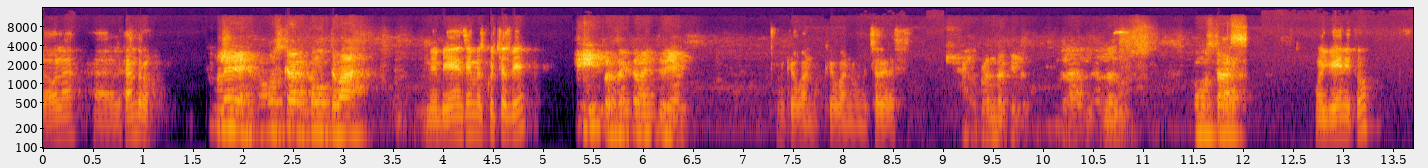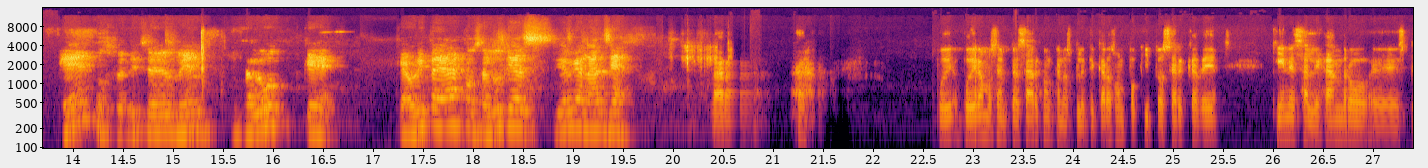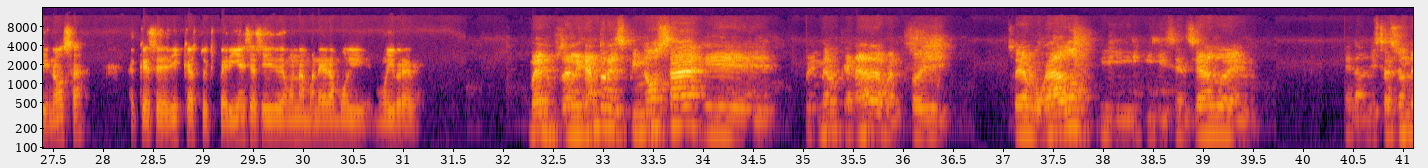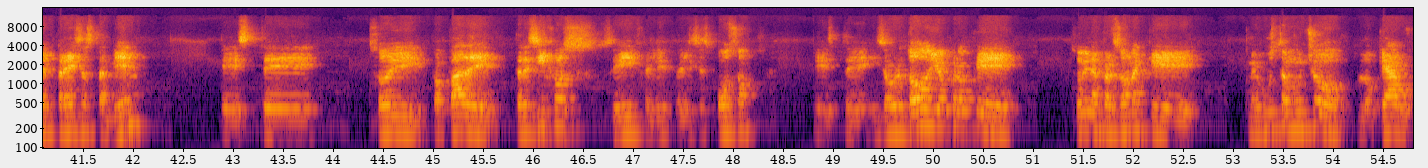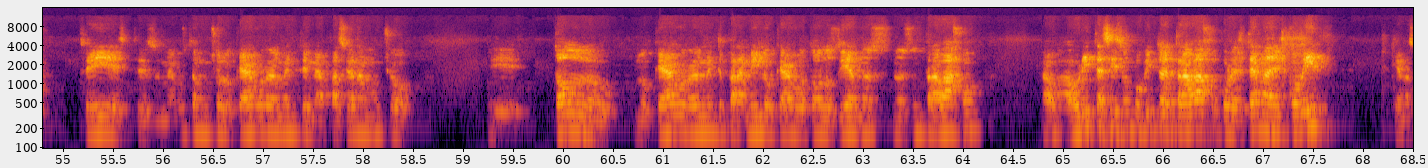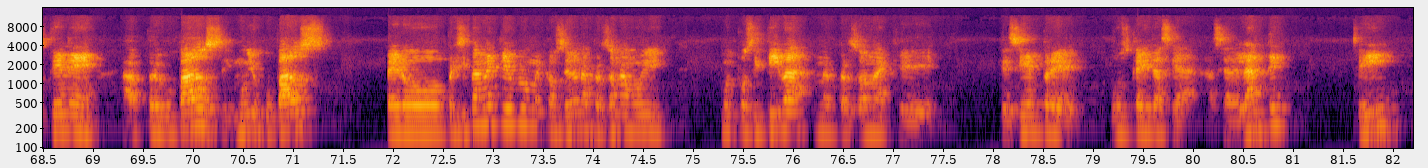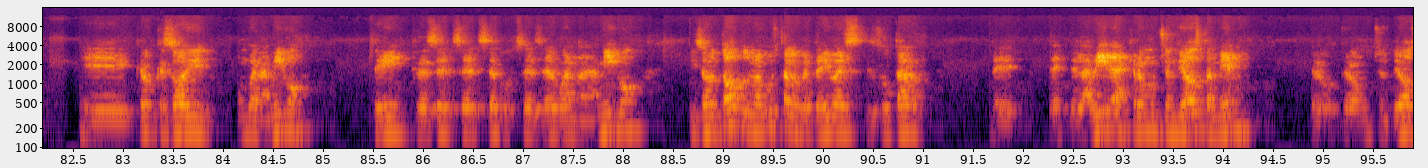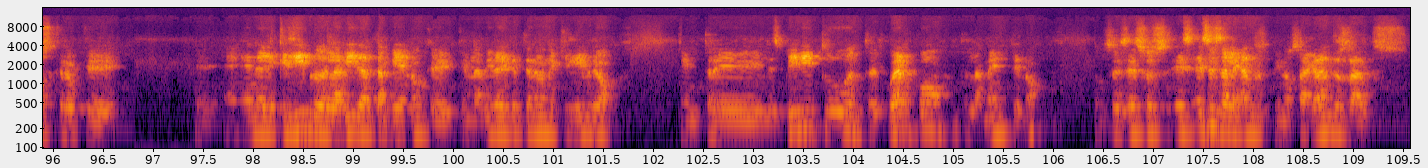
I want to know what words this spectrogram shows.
Hola, Alejandro. Hola, Oscar, ¿cómo te va? Bien, bien, ¿sí me escuchas bien? Sí, perfectamente bien. Qué bueno, qué bueno, muchas gracias. Aprendo aquí la, luz. ¿Cómo estás? Muy bien, ¿y tú? Bien, pues feliz Dios, bien. salud, que, que ahorita ya con salud ya es, ganancia. Claro. Pudiéramos empezar con que nos platicaras un poquito acerca de quién es Alejandro eh, Espinosa, a qué se dedicas, tu experiencia, así de una manera muy, muy breve. Bueno, pues Alejandro Espinosa, eh, primero que nada, bueno, soy, soy abogado y, licenciado en, en, Administración de Empresas también. Este, soy papá de tres hijos, sí, feliz, feliz esposo. Este, y sobre todo yo creo que soy una persona que me gusta mucho lo que hago. Sí, este, me gusta mucho lo que hago, realmente me apasiona mucho eh, todo lo, que hago, realmente para mí lo que hago todos los días no es, no es un trabajo. ahorita sí es un poquito de trabajo por el tema del COVID, que nos tiene ah, preocupados y muy ocupados, pero principalmente yo me considero una persona muy, muy positiva, una persona que, que siempre busca ir hacia, hacia adelante, ¿sí? Eh, creo que soy un buen amigo, ¿sí? Ser, ser, ser, ser, buen amigo. Y sobre todo, pues me gusta lo que te digo, es disfrutar de, de, la vida. Creo mucho en Dios también. Creo, creo mucho en Dios. Creo que eh, en el equilibrio de la vida también, ¿no? Que, en la vida hay que tener un equilibrio entre el espíritu, entre el cuerpo, entre la mente, ¿no? Entonces, eso es, ese es Alejandro Espinosa, grandes rasgos.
